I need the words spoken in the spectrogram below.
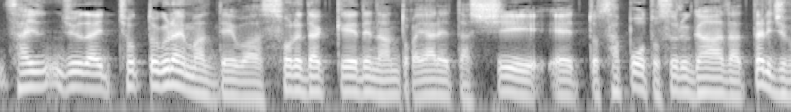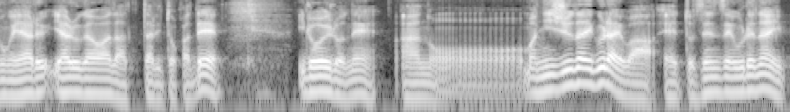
30代ちょっとぐらいまではそれだけでなんとかやれたし、えっと、サポートする側だったり、自分がやる、やる側だったりとかで、いろいろね、あのまあ、20代ぐらいは、えっと、全然売れない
